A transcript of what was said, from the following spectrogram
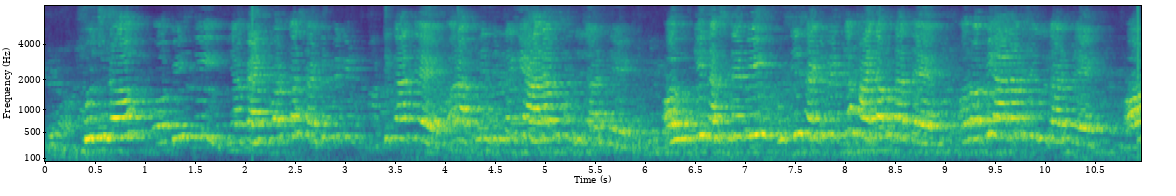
कुछ लोग ओबीसी या बैकवर्ड का सर्टिफिकेट दिखाते हैं और अपनी ज़िंदगी आराम से गुजारते हैं। और उनकी नस्लें भी उसी सर्टिफिकेट का फ़ायदा उठाते हैं और वो भी आराम से गुजारते हैं। और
